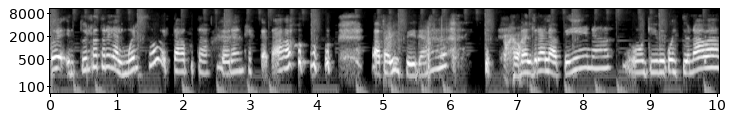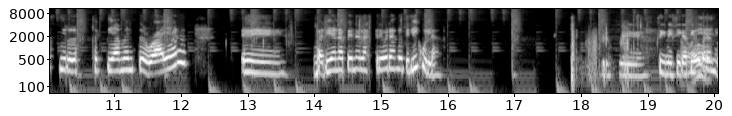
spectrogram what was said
En todo el rato en el almuerzo estaba puta, lo habrán rescatado, aparecerá, valdrá la pena, como que me cuestionaba si efectivamente Ryan eh, valía la pena las tres horas de película. Fue significativo para mí.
